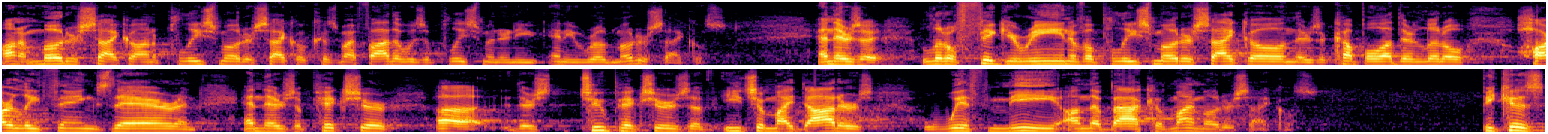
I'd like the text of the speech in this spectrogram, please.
on a motorcycle, on a police motorcycle, because my father was a policeman and he, and he rode motorcycles. And there's a little figurine of a police motorcycle, and there's a couple other little Harley things there. And, and there's a picture, uh, there's two pictures of each of my daughters with me on the back of my motorcycles. Because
